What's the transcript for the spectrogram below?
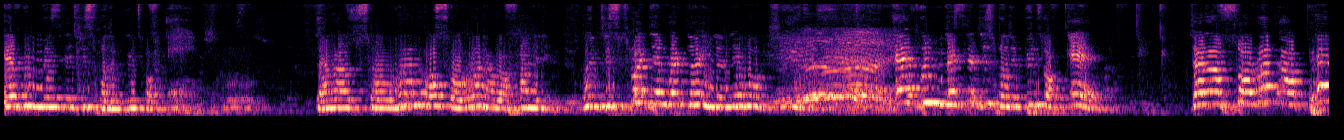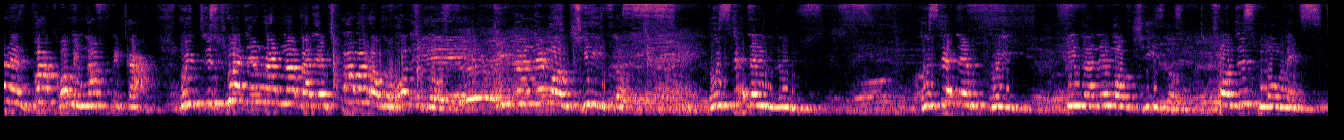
Every message is for the pit of air that have surround us, surround our family. We destroy them right now in the name of Jesus. Every message is from the pit of air that have surround our parents back home in Africa. We destroy them right now by the power of the Holy Ghost. In the name of Jesus. We set them loose. We set them free. In the name of Jesus. From this moment,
